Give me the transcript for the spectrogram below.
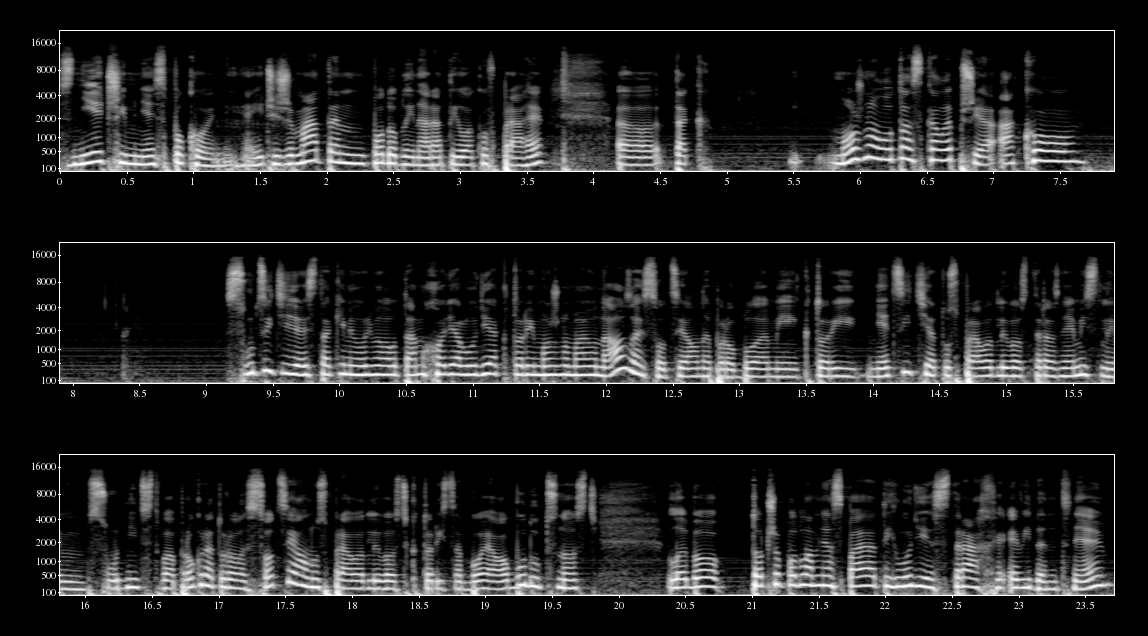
s niečím nespokojný. Hej? Čiže má ten podobný narratív ako v Prahe. Uh, tak možno otázka lepšia, ako súcitiť aj s takými ľuďmi, lebo tam chodia ľudia, ktorí možno majú naozaj sociálne problémy, ktorí necítia tú spravodlivosť, teraz nemyslím súdnictvo a prokuratúru, ale sociálnu spravodlivosť, ktorí sa boja o budúcnosť, lebo to, čo podľa mňa spája tých ľudí, je strach, evidentne.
